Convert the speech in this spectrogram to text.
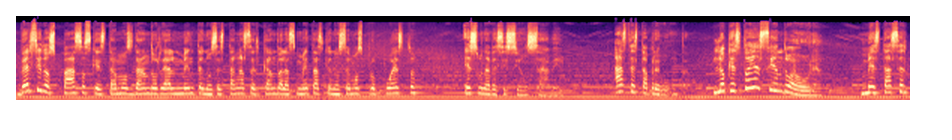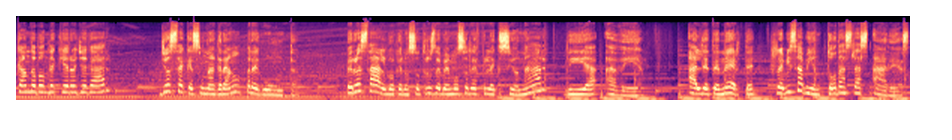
ver si los pasos que estamos dando realmente nos están acercando a las metas que nos hemos propuesto, es una decisión sabia. Hazte esta pregunta. ¿Lo que estoy haciendo ahora me está acercando a donde quiero llegar? Yo sé que es una gran pregunta, pero es algo que nosotros debemos reflexionar día a día. Al detenerte, revisa bien todas las áreas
